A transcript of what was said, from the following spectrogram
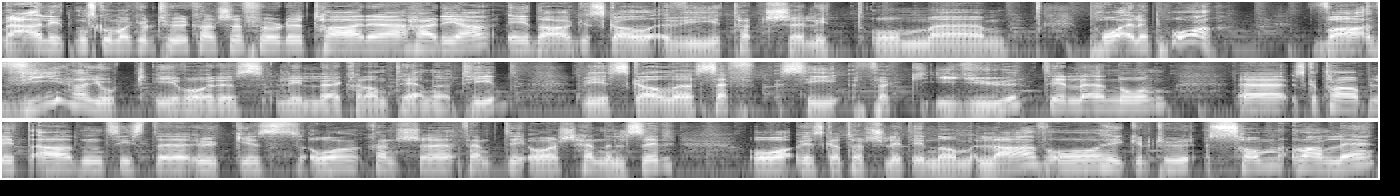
Ja, en liten skummakultur kanskje før du tar eh, helga. I dag skal vi touche litt om eh, på eller på hva vi har gjort i våres lille karantenetid. Vi skal eh, seff si fuck you til eh, noen. Eh, vi skal ta opp litt av den siste ukes og kanskje 50 års hendelser. Og vi skal touche litt innom lav- og høykultur som vanlig.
